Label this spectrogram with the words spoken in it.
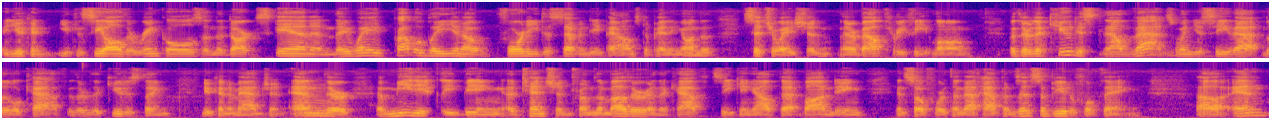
and you can you can see all the wrinkles and the dark skin and they weigh probably you know 40 to 70 pounds depending on the mm-hmm. situation they're about three feet long but they're the cutest. Now that's when you see that little calf. They're the cutest thing you can imagine, and mm. they're immediately being attention from the mother and the calf seeking out that bonding and so forth, and that happens. It's a beautiful thing. Uh, and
